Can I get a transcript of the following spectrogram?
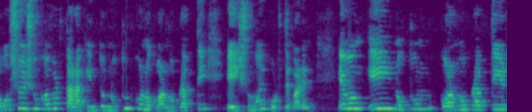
অবশ্যই সুখবর, তারা কিন্তু নতুন কোনো কর্মপ্রাপ্তি এই সময় করতে পারেন। এবং এই নতুন কর্মপ্রাপ্তির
